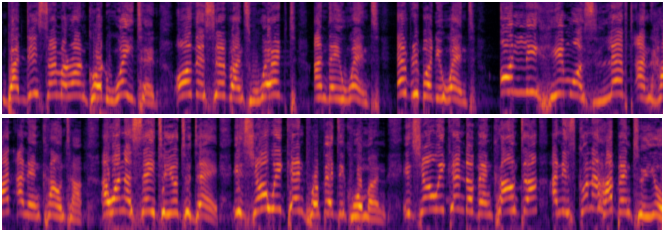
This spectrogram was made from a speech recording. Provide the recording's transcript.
But this time around, God waited said, All the servants worked and they went. Everybody went only him was left and had an encounter. I want to say to you today, it's your weekend, prophetic woman. It's your weekend of encounter, and it's going to happen to you.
